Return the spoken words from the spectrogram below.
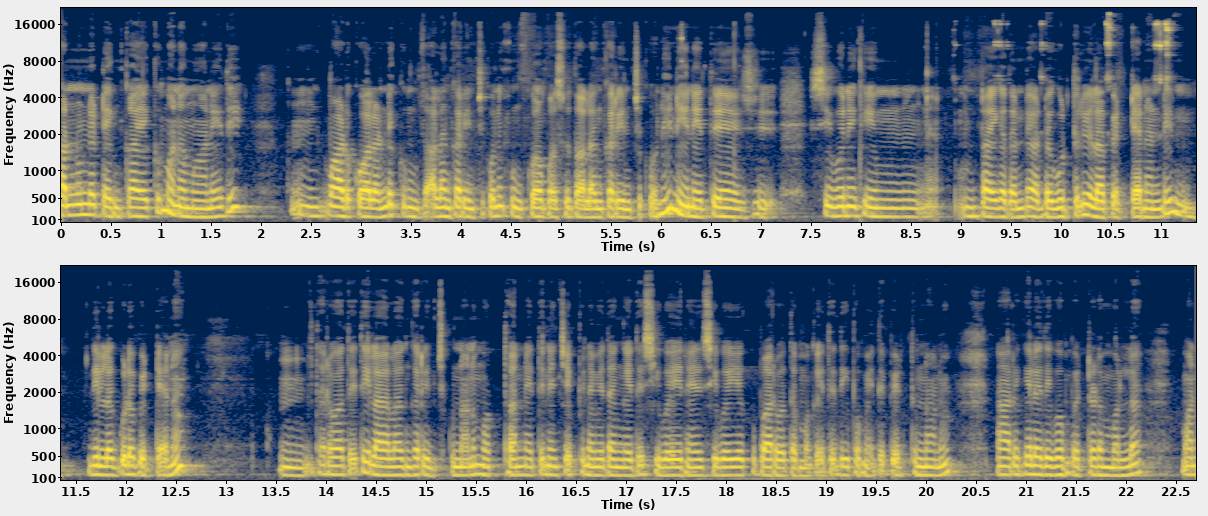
కన్నుండే టెంకాయకు మనము అనేది వాడుకోవాలండి. అలంకరించుకొని కుంకుమ పసుపుతో అలంకరించుకొని నేనైతే శివునికి ఉంటాయి కదండి అడ్డగుర్తులు ఇలా పెట్టానండి. దీళ్ళకి కూడా పెట్టాను. తర్వాత అయితే ఇలా అలంకరించుకున్నాను. మొత్తాన్ని అయితే నేను చెప్పిన విధంగా అయితే శివయ్య శివయ్యకు పార్వతమ్మకి అయితే దీపం అయితే పెడుతున్నాను. నారికేల దీపం పెట్టడం వల్ల మన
